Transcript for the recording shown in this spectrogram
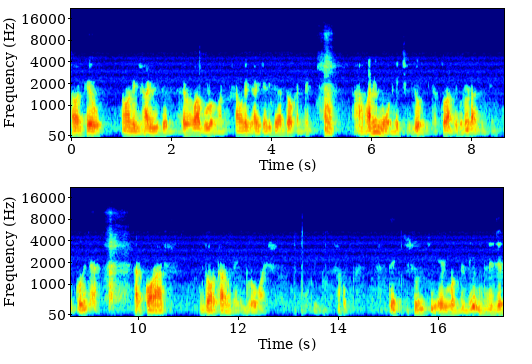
আবার কেউ আমাকে ঝাড়িয়ে দেবেন। আরে বাবা, বুড়ো মানুষ, আমাকে ঝাড়ি ঝাড়ি দেওয়ার দরকার নেই। আমারই মনে ছিল, এটা তো আমি কোনো রাজনীতি করি না আর করার দরকার নেই বুড়ো বয়স। শুনছি, এর মধ্যে দিয়ে নিজের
